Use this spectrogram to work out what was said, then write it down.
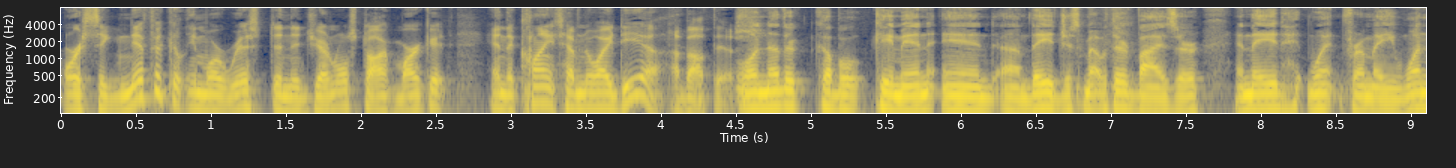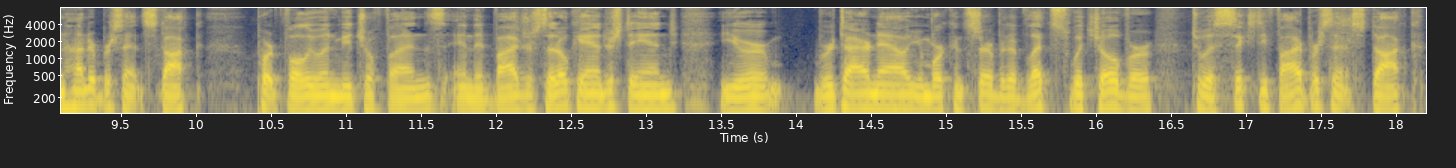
or significantly more risk than the general stock market, and the clients have no idea about this. Well, another couple came in and um, they had just met with their advisor, and they had went from a 100% stock portfolio in mutual funds, and the advisor said, "Okay, I understand you're retired now, you're more conservative. Let's switch over to a 65% stock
